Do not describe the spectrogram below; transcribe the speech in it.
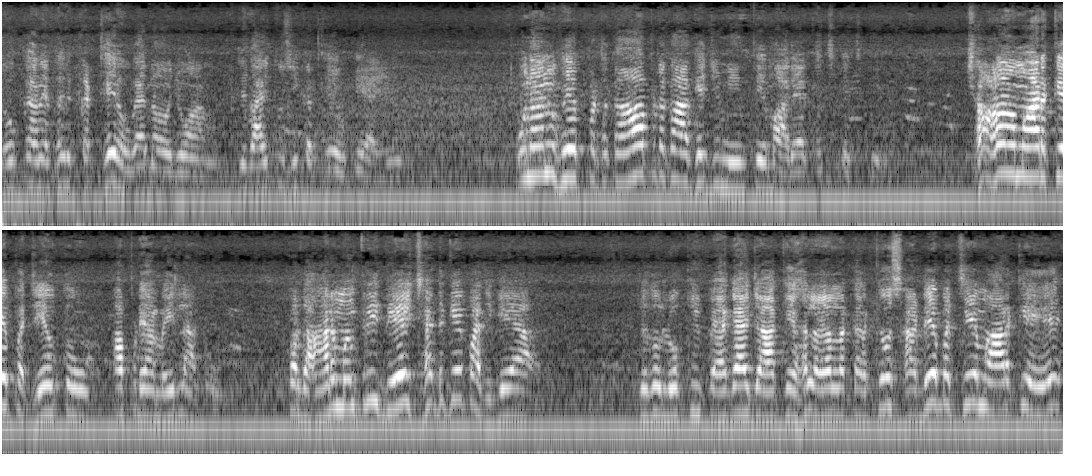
ਲੋਕਾਂ ਨੇ ਫਿਰ ਇਕੱਠੇ ਹੋ ਗਏ ਨੌਜਵਾਨ। ਜਦ ਅੱਜ ਤੁਸੀਂ ਇਕੱਠੇ ਹੋ ਕੇ ਆਏ ਹੋ। ਉਹਨਾਂ ਨੂੰ ਫਿਰ ਪਟਕਾ ਪਟਕਾ ਕੇ ਜ਼ਮੀਨ ਤੇ ਮਾਰਿਆ ਖਿੱਚ ਖਿੱਚ ਕੇ। ਛਾਲਾਂ ਮਾਰ ਕੇ ਭੱਜੇ ਉਤੋਂ ਆਪਣੀਆਂ ਮਹਿਲਾ ਤੋਂ। ਪ੍ਰਧਾਨ ਮੰਤਰੀ ਦੇਸ਼ ਛੱਡ ਕੇ ਭੱਜ ਗਿਆ। ਜਦੋਂ ਲੋਕੀ ਪੈ ਗਏ ਜਾ ਕੇ ਹਲ ਹਲ ਕਰਕੇ, ਉਹ ਸਾਡੇ ਬੱਚੇ ਮਾਰ ਕੇ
